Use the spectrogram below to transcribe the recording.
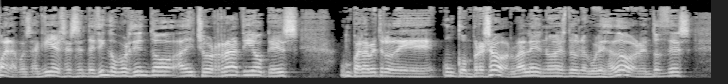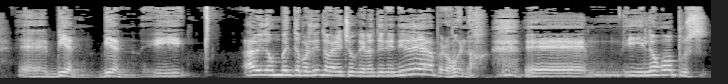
Bueno, pues aquí el 65% ha dicho ratio, que es un parámetro de un compresor, ¿vale? No es de un ecualizador. Entonces, eh, bien, bien. Y ha habido un 20% que ha dicho que no tiene ni idea, pero bueno. Eh, y luego, pues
